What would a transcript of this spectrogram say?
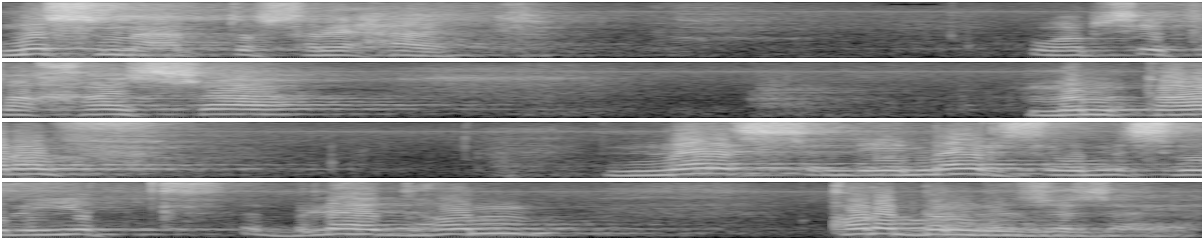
نسمع التصريحات وبصفة خاصة من طرف الناس اللي يمارسوا مسؤولية بلادهم قربا من الجزائر.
